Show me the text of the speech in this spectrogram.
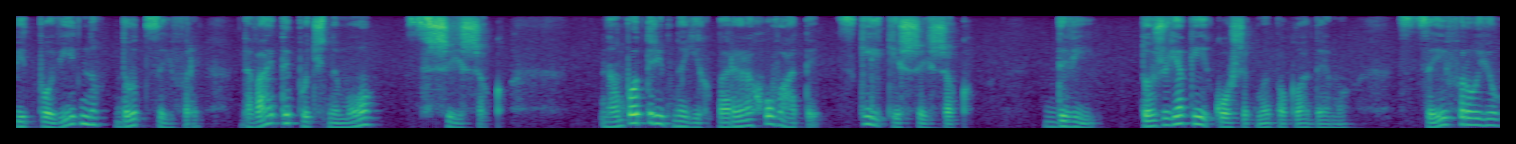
відповідно до цифри. Давайте почнемо з шишок. Нам потрібно їх перерахувати. Скільки шишок? Дві. Тож в який кошик ми покладемо? З цифрою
